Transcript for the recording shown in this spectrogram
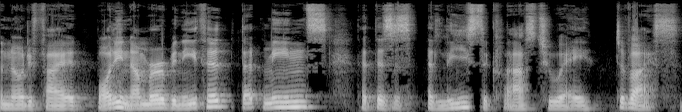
a notified body number beneath it. That means that this is at least a class 2A device.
